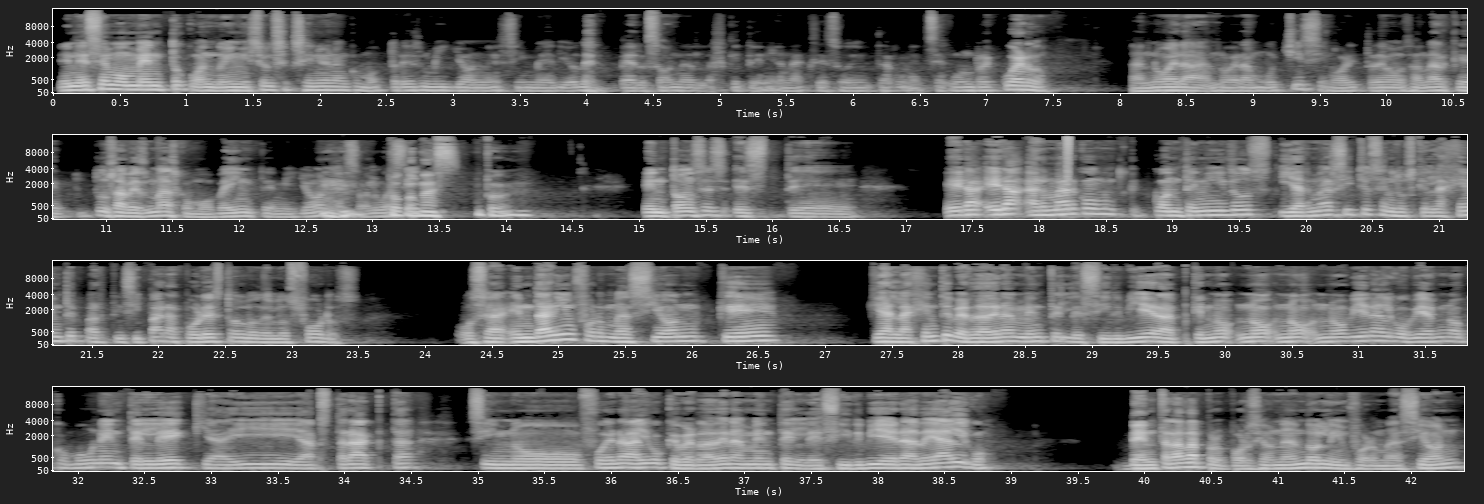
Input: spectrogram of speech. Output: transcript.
En ese momento, cuando inició el sexenio, eran como 3 millones y medio de personas las que tenían acceso a Internet, según recuerdo. O sea, no era, no era muchísimo. Ahorita debemos andar que tú sabes más, como 20 millones o algo así. Poco más. Entonces, este era, era armar con, contenidos y armar sitios en los que la gente participara. Por esto lo de los foros. O sea, en dar información que, que a la gente verdaderamente le sirviera, que no, no, no, no viera al gobierno como una entelequia ahí abstracta, sino fuera algo que verdaderamente le sirviera de algo. De entrada proporcionando la información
